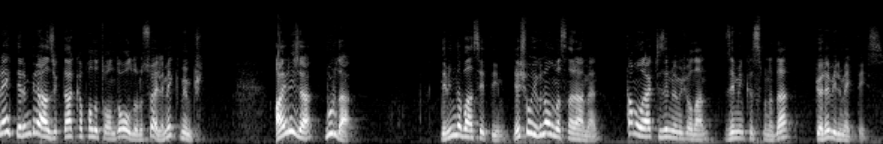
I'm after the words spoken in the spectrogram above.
renklerin birazcık daha kapalı tonda olduğunu söylemek mümkün. Ayrıca burada demin de bahsettiğim yaşa uygun olmasına rağmen tam olarak çizilmemiş olan zemin kısmını da görebilmekteyiz.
